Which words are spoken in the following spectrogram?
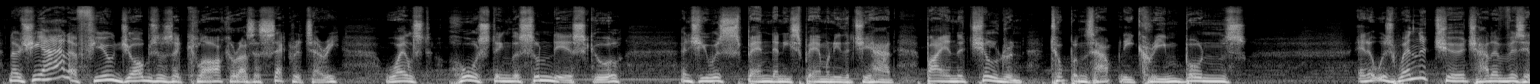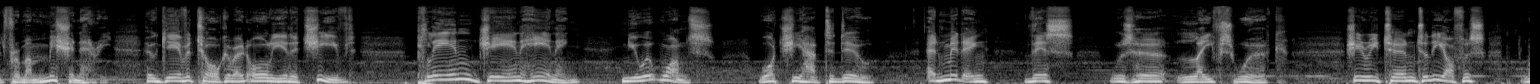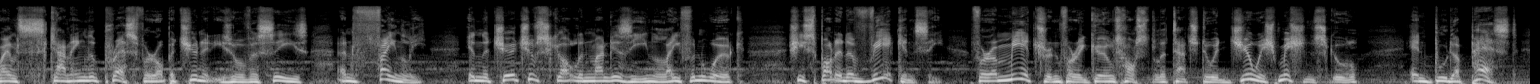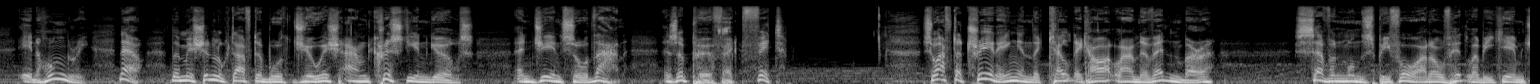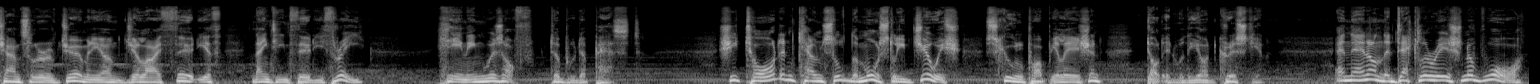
Now, she had a few jobs as a clerk or as a secretary whilst hosting the Sunday school, and she was spend any spare money that she had buying the children tuppence halfpenny cream buns. And it was when the church had a visit from a missionary who gave a talk about all he had achieved, plain Jane Haining knew at once what she had to do, admitting this was her life's work she returned to the office while scanning the press for opportunities overseas, and finally, in the Church of Scotland magazine Life and Work, she spotted a vacancy for a matron for a girls' hostel attached to a Jewish mission school in Budapest, in Hungary. Now, the mission looked after both Jewish and Christian girls, and Jane saw that as a perfect fit. So, after training in the Celtic heartland of Edinburgh, Seven months before Adolf Hitler became Chancellor of Germany on July 30th, 1933, Haining was off to Budapest. She taught and counselled the mostly Jewish school population, dotted with the odd Christian. And then on the declaration of war,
